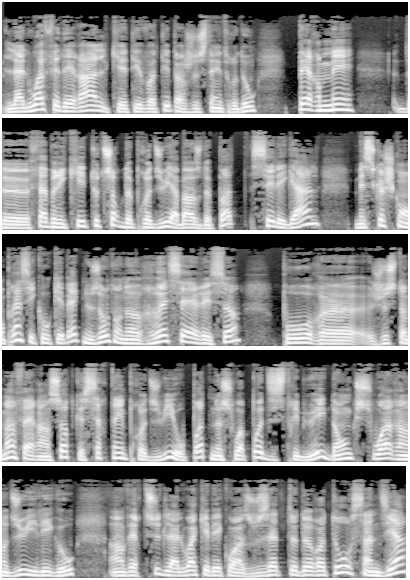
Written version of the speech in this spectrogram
la loi fédérale qui a été votée par Justin Trudeau permet de fabriquer toutes sortes de produits à base de potes, c'est légal, mais ce que je comprends, c'est qu'au Québec, nous autres, on a resserré ça pour euh, justement faire en sorte que certains produits aux potes ne soient pas distribués, donc soient rendus illégaux en vertu de la loi québécoise. Vous êtes de retour, Sandia.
